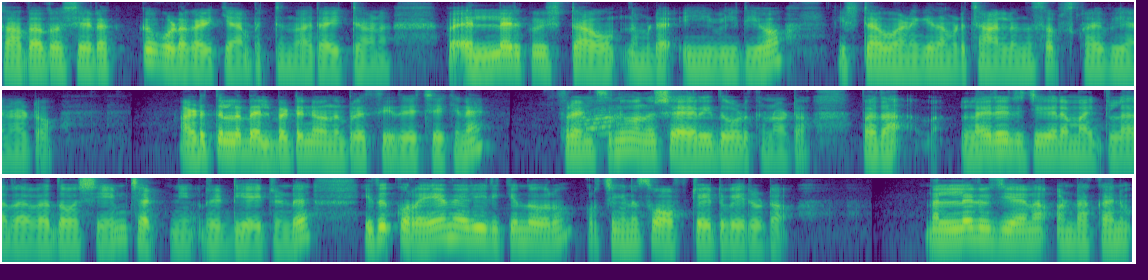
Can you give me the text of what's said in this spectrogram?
സാധാ ദോശയുടെ ഒക്കെ കൂടെ കഴിക്കാൻ പറ്റുന്ന ഒരു ഐറ്റമാണ് അപ്പോൾ എല്ലാവർക്കും ഇഷ്ടമാവും നമ്മുടെ ഈ വീഡിയോ ഇഷ്ടമാവുകയാണെങ്കിൽ നമ്മുടെ ചാനലൊന്ന് സബ്സ്ക്രൈബ് ചെയ്യണം കേട്ടോ. അടുത്തുള്ള ബെൽ ബട്ടനും ഒന്ന് പ്രസ് ചെയ്ത് വെച്ചേക്കണേ. ഫ്രണ്ട്സിനും ഒന്ന് ഷെയർ ചെയ്ത് കൊടുക്കണം കേട്ടോ. അപ്പോൾ അതാ വളരെ രുചികരമായിട്ടുള്ള റവ ദോശയും ചട്നിയും റെഡി ആയിട്ടുണ്ട്. ഇത് കുറേ നേരം ഇരിക്കും തോറും കുറച്ചിങ്ങനെ സോഫ്റ്റ് ആയിട്ട് വരും കേട്ടോ. നല്ല രുചിയാണ് ഉണ്ടാക്കാനും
